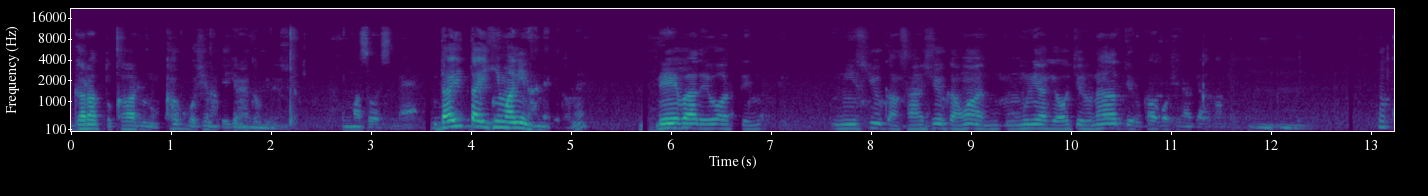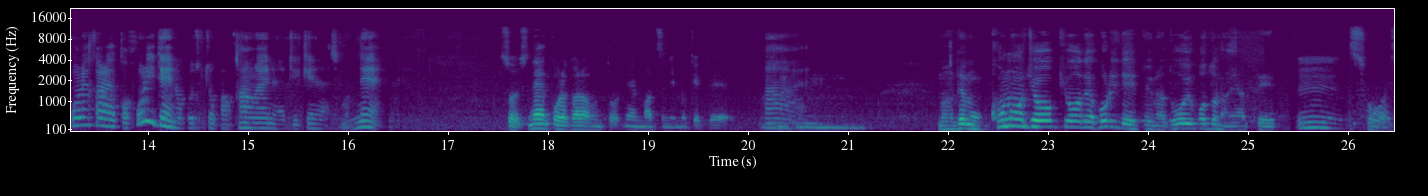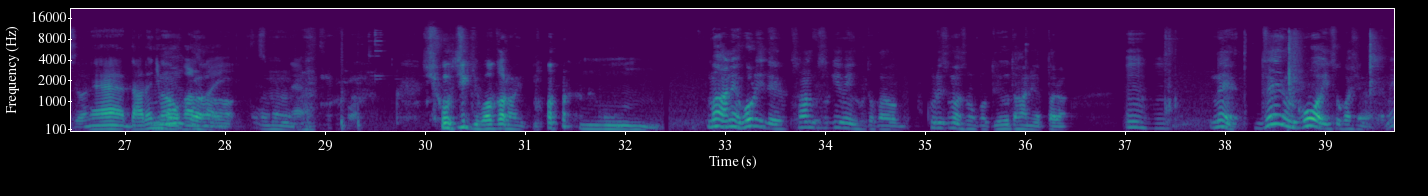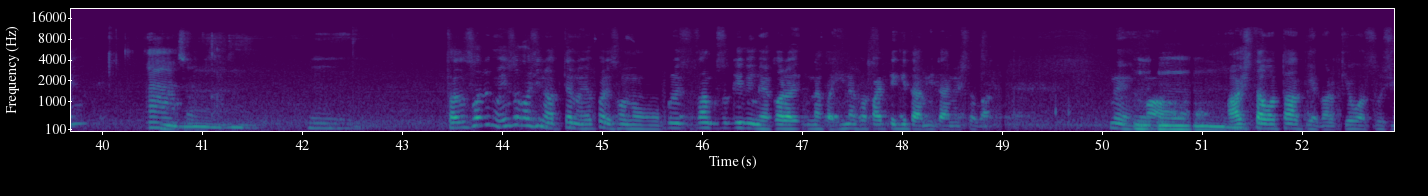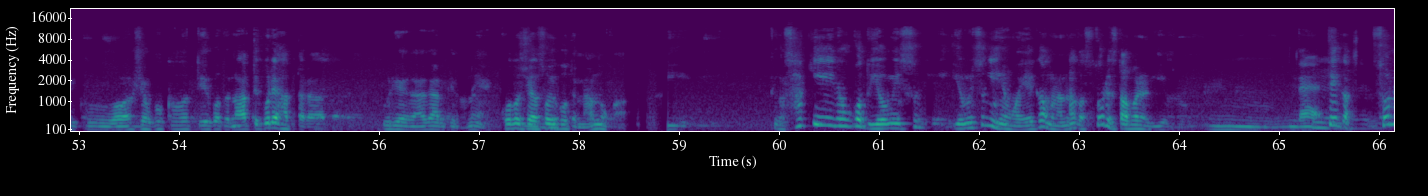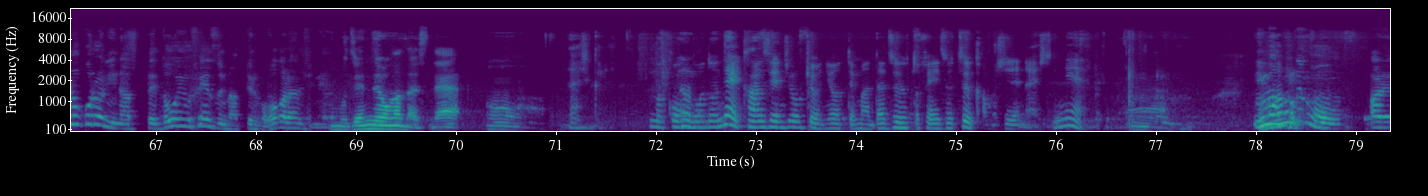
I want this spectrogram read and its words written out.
ガラッと変わるのを覚悟しなきゃいけない時ですよ。ほんまそうですね。大体暇になんだけどね。レーバーで終わって2週間、3週間は売り上げが落ちるなっていうのを覚悟しなきゃあかんと。うんうん。まあ、これからこうホリデーのこととか考えないといけないですもんね。そうですね。これから本当年末に向けて。はいうんまあでも、この状況でホリデーというのはどういうことなんやって、うん、そうですよね。誰にもわからないですもんね。正直わからない。うん。まあね、ホリデー、サンクスギビングとかクリスマスのこと言うたはんやったら、うん、うん。ね、前後は忙しいんだよね。ああ、そうか。うん、ただそれも忙しいなってんのはやっぱりそのクリスサンクスギビングやからなんか田舎帰ってきたみたいな人がねまあ、うん明日はターキーやから今日は寿司食う和食食うっていうことになってくれはったら売り上げが上がるけどね今年はそういうことになるのか、てか先のこと読みすぎ読みすぎへんはええかもななんかストレスたまる気がする、うん。ね。ていうかその頃になってどういうフェーズになってるかわからんしね、もう全然わかんないですね。うん確かに。まあ、今後のね、感染状況によってまたずっとフェーズ2かもしれないしね。うん今もでもあれ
